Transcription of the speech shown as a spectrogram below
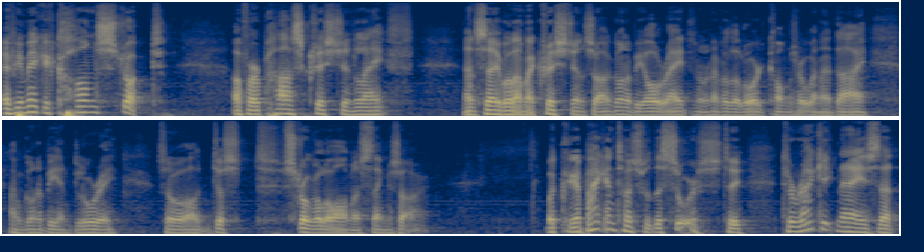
If we make a construct of our past Christian life and say, Well, I'm a Christian, so I'm going to be all right, and whenever the Lord comes or when I die, I'm going to be in glory. So I'll just struggle on as things are. But to get back in touch with the source, to, to recognize that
